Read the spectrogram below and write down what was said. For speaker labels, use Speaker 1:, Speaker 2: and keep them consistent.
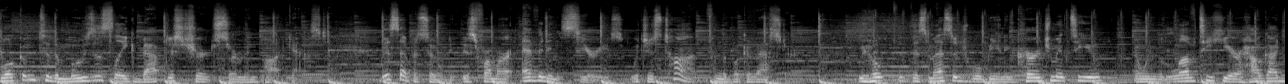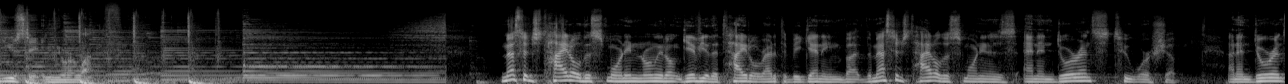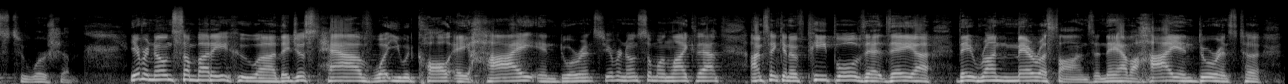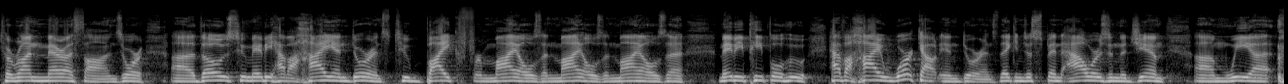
Speaker 1: Welcome to the Moses Lake Baptist Church Sermon Podcast. This episode is from our Evidence series, which is taught from the book of Esther. We hope that this message will be an encouragement to you, and we would love to hear how God used it in your life.
Speaker 2: Message title this morning, normally don't give you the title right at the beginning, but the message title this morning is An Endurance to Worship. An Endurance to Worship. You ever known somebody who uh, they just have what you would call a high endurance? You ever known someone like that? I'm thinking of people that they uh, they run marathons and they have a high endurance to to run marathons, or uh, those who maybe have a high endurance to bike for miles and miles and miles. Uh, maybe people who have a high workout endurance. They can just spend hours in the gym. Um, we. Uh,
